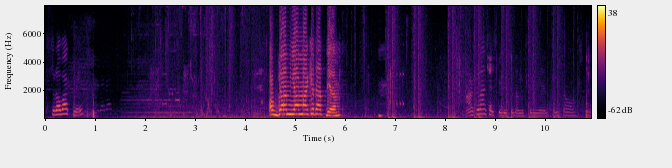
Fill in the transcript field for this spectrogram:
kusura bakmayın. Abi gel Mia Market'e atlayalım. Arkadan ses geliyorsa demek istedim yani. Tamam işte.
